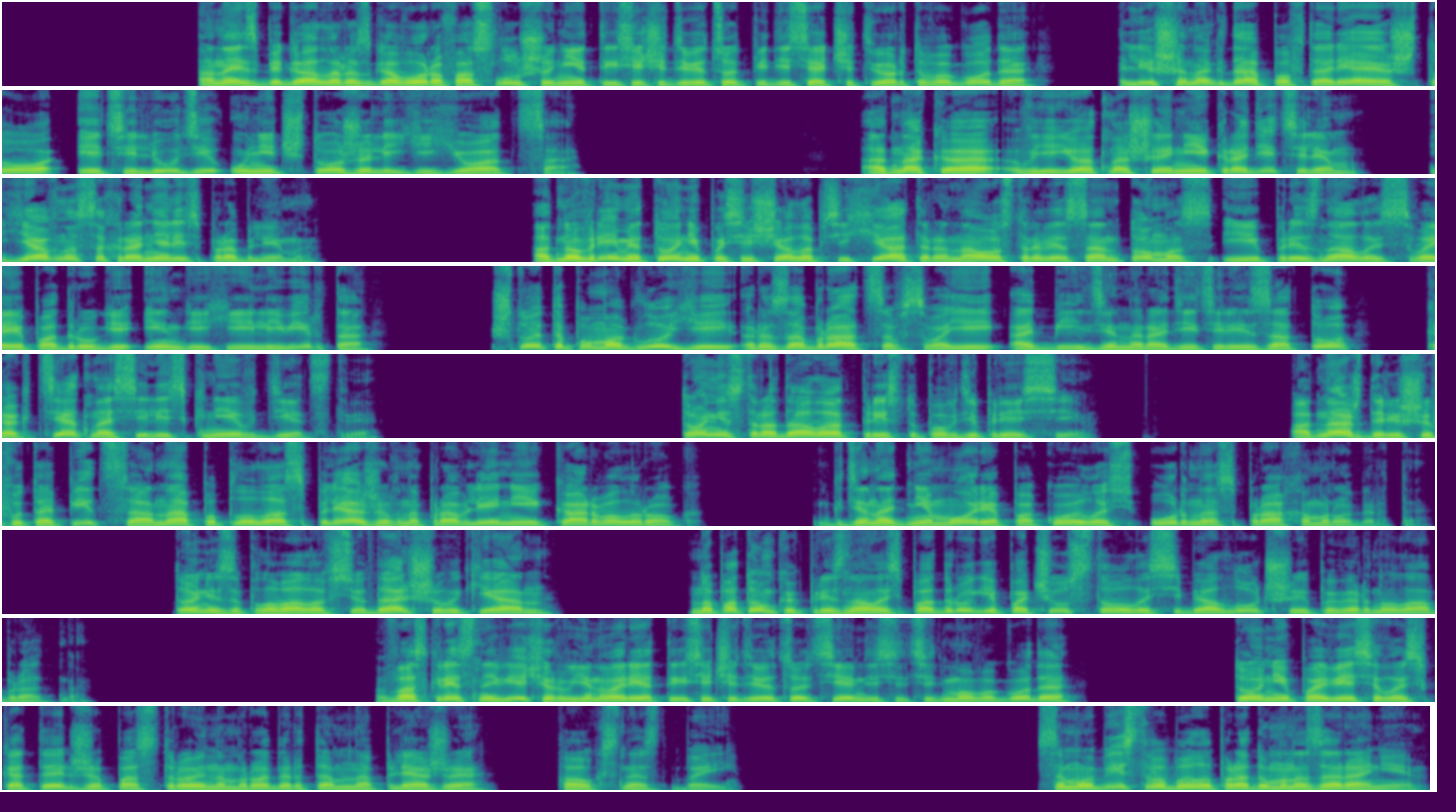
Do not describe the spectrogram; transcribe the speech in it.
Она избегала разговоров о слушании 1954 года, лишь иногда повторяя, что эти люди уничтожили ее отца. Однако в ее отношении к родителям явно сохранялись проблемы. Одно время Тони посещала психиатра на острове Сан-Томас и призналась своей подруге Инге Хейли Вирта, что это помогло ей разобраться в своей обиде на родителей за то, как те относились к ней в детстве. Тони страдала от приступов депрессии. Однажды, решив утопиться, она поплыла с пляжа в направлении Карвал-Рок, где на дне моря покоилась урна с прахом Роберта. Тони заплывала все дальше в океан, но потом, как призналась подруге, почувствовала себя лучше и повернула обратно. В воскресный вечер в январе 1977 года Тони повесилась в коттедже, построенном Робертом на пляже Хоукснест-Бэй. Самоубийство было продумано заранее.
